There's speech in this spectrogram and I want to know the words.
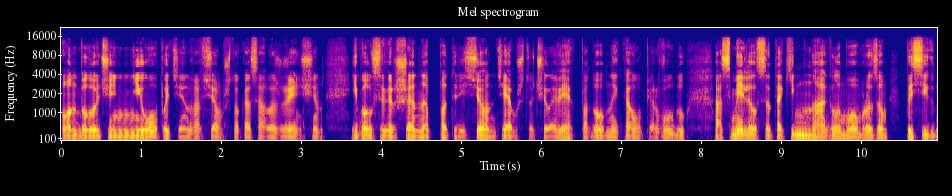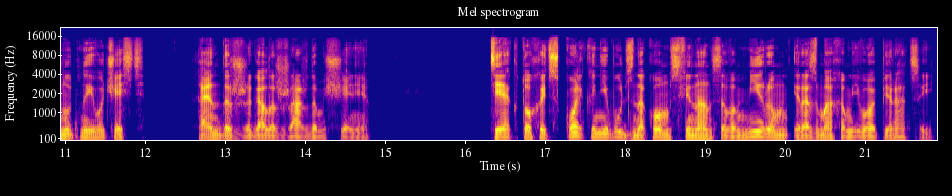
Он был очень неопытен во всем, что касалось женщин, и был совершенно потрясен тем, что человек, подобный Каупервуду, осмелился таким наглым образом посягнуть на его честь. Хенда сжигала жажда мщения. Те, кто хоть сколько-нибудь знаком с финансовым миром и размахом его операций,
